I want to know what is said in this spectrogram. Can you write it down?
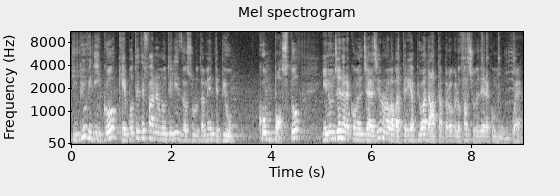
In più vi dico che potete fare un utilizzo assolutamente più composto in un genere come il jazz. Io non ho la batteria più adatta, però ve lo faccio vedere comunque,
